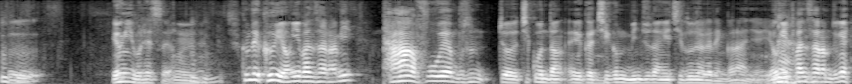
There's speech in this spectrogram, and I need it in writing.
그 영입을 했어요. 음. 근데 그 영입한 사람이 다 후에 무슨 저 집권당 그러니까 지금 민주당의 지도자가 된 건 아니에요. 영입한 네. 사람 중에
